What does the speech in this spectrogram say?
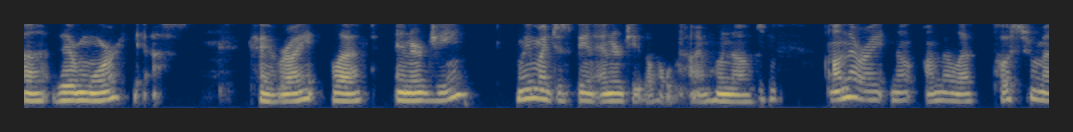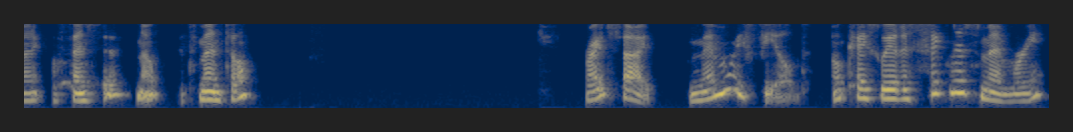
Uh, there more? Yes. Okay, right, left, energy. We might just be in energy the whole time. Who knows? Mm-hmm. On the right, no. On the left, post traumatic, offensive. No, it's mental. Right side, memory field. Okay, so we had a sickness memory.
